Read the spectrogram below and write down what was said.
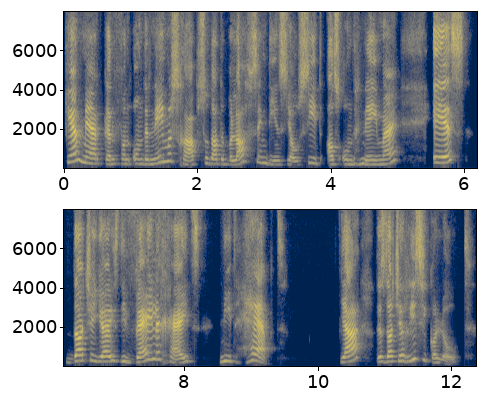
kenmerken van ondernemerschap, zodat de Belastingdienst jou ziet als ondernemer, is dat je juist die veiligheid niet hebt. Ja, dus dat je risico loopt.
